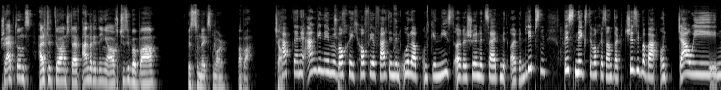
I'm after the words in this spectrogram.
Schreibt uns, haltet die Ohren steif, andere Dinge auch. Tschüssi, Baba. Bis zum nächsten Mal. Baba. Ciao. Habt eine angenehme Woche. Ich hoffe, ihr fahrt in den Urlaub und genießt eure schöne Zeit mit euren Liebsten. Bis nächste Woche Sonntag. Tschüssi, Baba und ciao. Wie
